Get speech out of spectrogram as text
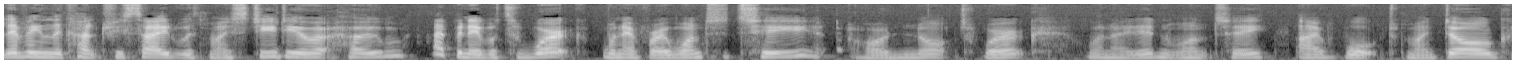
Living in the countryside with my studio at home, I've been able to work whenever I wanted to, or not work when I didn't want to. I've walked my dog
